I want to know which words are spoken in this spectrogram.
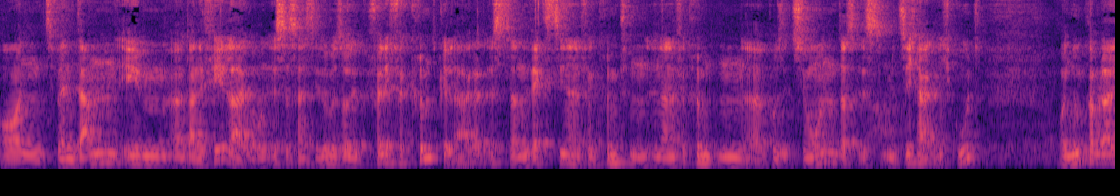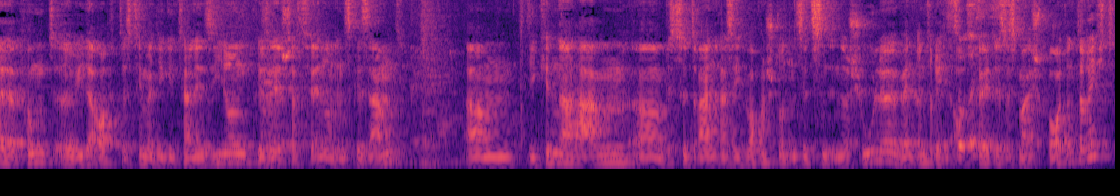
Und wenn dann eben äh, da eine Fehllagerung ist, das heißt die Wirbelsäule völlig verkrümmt gelagert ist, dann wächst sie in einer verkrümmten, in einer verkrümmten äh, Position. Das ist mit Sicherheit nicht gut. Und nun kommt leider der Punkt äh, wieder auch das Thema Digitalisierung, Gesellschaftsveränderung insgesamt. Ähm, die Kinder haben äh, bis zu 33 Wochenstunden sitzend in der Schule. Wenn Unterricht so ausfällt, ist es mal Sportunterricht.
